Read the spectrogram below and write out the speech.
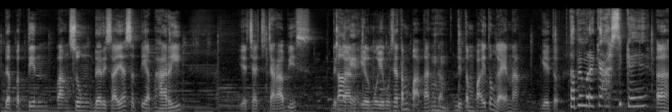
dapetin langsung dari saya setiap hari ya ca- cara habis dengan Oke. ilmu-ilmu saya tempa kan Kang. di tempat itu nggak enak gitu Tapi mereka asik kayaknya. ah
